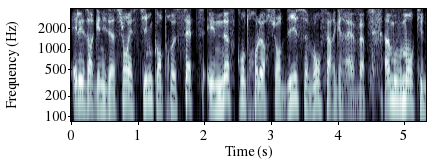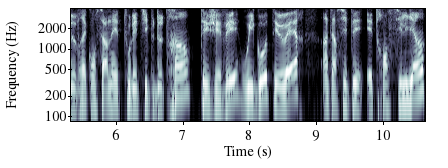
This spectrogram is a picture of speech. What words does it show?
et les organisations estiment qu'entre 7 et 9 contrôleurs sur 10 vont faire grève. Un mouvement qui devrait concerner tous les types de trains, TGV, Ouigo, TER, Intercité et Transilien.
